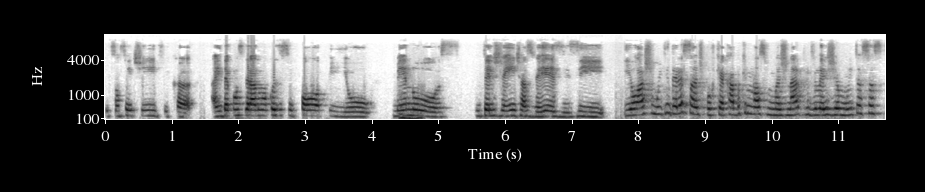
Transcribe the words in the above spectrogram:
ficção científica, ainda é considerado uma coisa assim pop ou menos inteligente às vezes e, e eu acho muito interessante porque acaba que no nosso imaginário privilegia muito essas,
